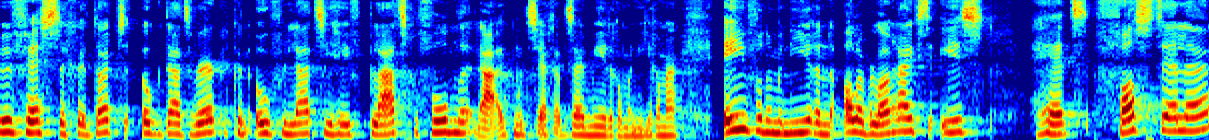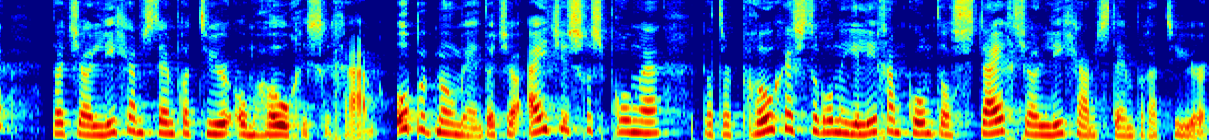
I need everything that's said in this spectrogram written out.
bevestigen dat ook daadwerkelijk een ovulatie heeft plaatsgevonden. Nou, ik moet zeggen, er zijn meerdere manieren, maar een van de manieren, en de allerbelangrijkste, is het vaststellen dat jouw lichaamstemperatuur omhoog is gegaan. Op het moment dat jouw eitje is gesprongen, dat er progesteron in je lichaam komt, dan stijgt jouw lichaamstemperatuur.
